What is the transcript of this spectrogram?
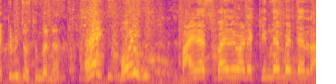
ఎక్కడి నుంచి వస్తుందన్నా? ఏయ్ మోయ్! పైన స్మైల్ అంటే కిందేం పెట్టేది రా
